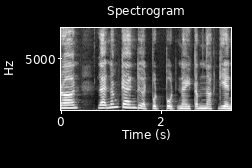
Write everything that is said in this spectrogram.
ร้อนๆ และน้ำแกงเดือดปุดๆในตำหนักเย็น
